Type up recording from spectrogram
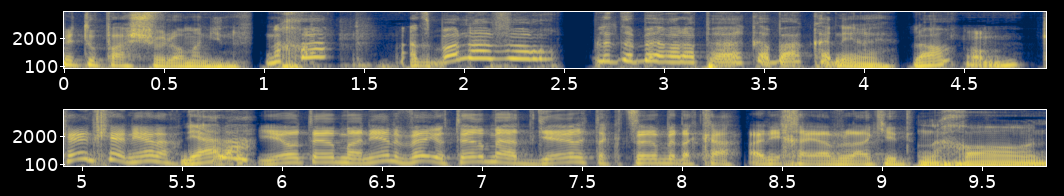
מטופש ולא מעניין. נכון, אז בוא נעבור לדבר על הפרק הבא כנראה, לא? כן, כן, יאללה. יאללה. יהיה יותר מעניין ויותר מאתגר לתקצר בדקה, אני חייב להגיד. נכון,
